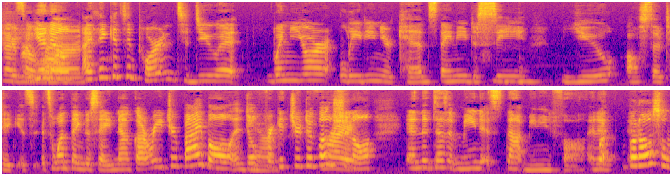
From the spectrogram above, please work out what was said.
That's Good so you know. I think it's important to do it when you're leading your kids. They need to see you also take it's it's one thing to say, now go read your Bible and don't Yeah. forget your devotional. And it doesn't mean it's not meaningful. And it, But, but also,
